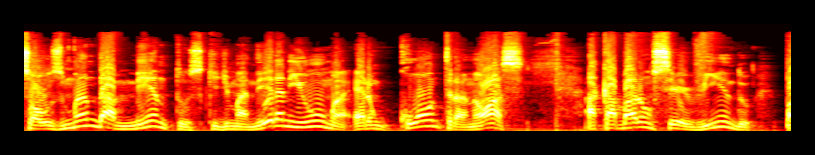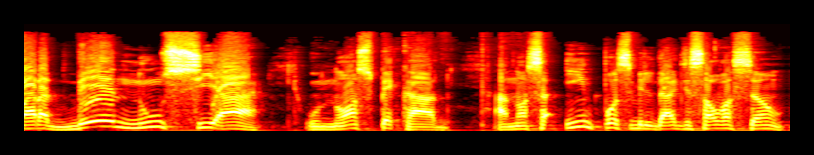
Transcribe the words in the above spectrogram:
só os mandamentos, que de maneira nenhuma eram contra nós, acabaram servindo para denunciar o nosso pecado, a nossa impossibilidade de salvação,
